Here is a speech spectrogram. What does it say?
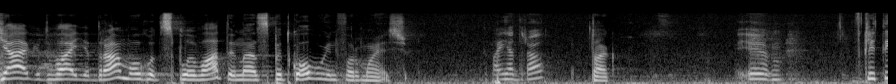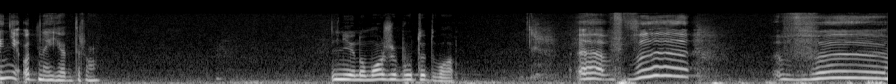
Як два ядра можуть спливати на спиткову інформацію? Два ядра. Так. Е, В клітині одне ядро. Ні, ну може бути два. Е, В, в,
